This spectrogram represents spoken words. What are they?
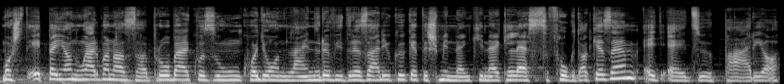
Most éppen januárban azzal próbálkozunk, hogy online rövidre zárjuk őket, és mindenkinek lesz fogdakezem, egy edző párja,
